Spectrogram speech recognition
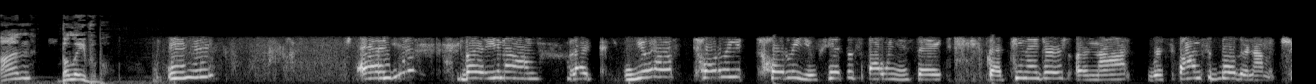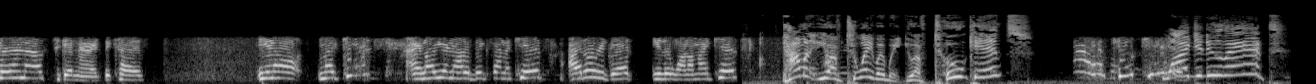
Unbelievable. Mm-hmm. And, yeah, but, you know, like, you have totally, totally, you've hit the spot when you say that teenagers are not responsible, they're not mature enough to get married because you know, my kids, I know you're not a big fan of kids. I don't regret either one of my kids. How many? You have two, wait, wait, wait. You have two kids? I have two kids. Why'd you do that?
